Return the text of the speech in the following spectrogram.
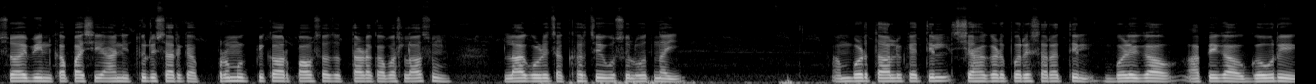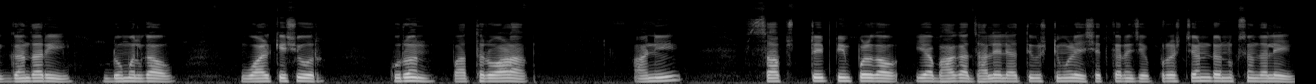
सोयाबीन, कपाशी आणि तुरीसारख्या प्रमुख पिकावर पावसाचा तडाखा बसला असून लागवडीचा खर्चही वसूल होत नाही. अंबड तालुक्यातील शहागड परिसरातील बळेगाव, आपेगाव, गौरी, गांधारी, डोमलगाव, वाळकेश्वर, कुरण, पाथरवाळा आणि सापस्टे पिंपळगाव या भागात झालेल्या अतिवृष्टीमुळे शेतकऱ्यांचे प्रचंड नुकसान झाले आहे.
